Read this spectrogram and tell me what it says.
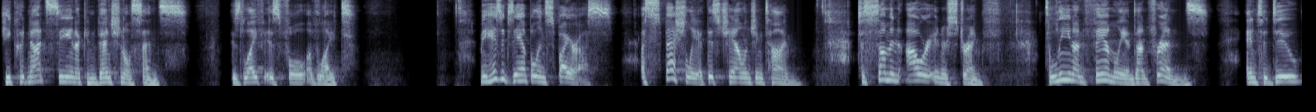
He could not see in a conventional sense. His life is full of light. May his example inspire us, especially at this challenging time, to summon our inner strength, to lean on family and on friends, and to do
